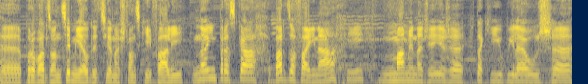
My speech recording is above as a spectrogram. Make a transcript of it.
e, prowadzącymi audycję na Śląskiej Fali. No imprezka bardzo fajna i mamy nadzieję, że taki jubileusz e,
